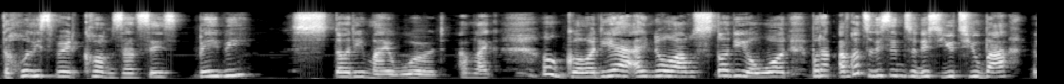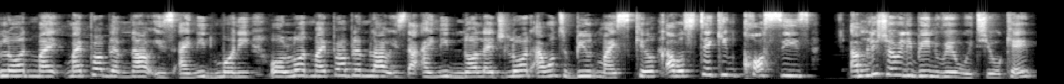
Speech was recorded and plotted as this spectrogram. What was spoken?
the Holy Spirit comes and says, Baby, study my word. I'm like, oh God, yeah, I know I'll study your word, but I've got to listen to this YouTuber. Lord, my, my problem now is I need money. Or Lord, my problem now is that I need knowledge. Lord, I want to build my skill. I was taking courses. I'm literally being real with you, okay?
